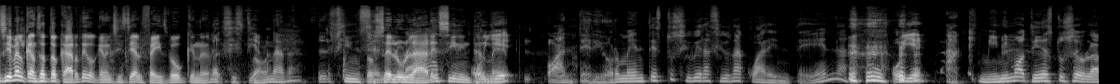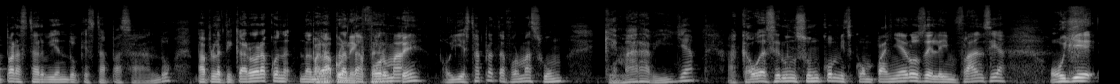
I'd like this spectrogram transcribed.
sí me alcanzó a tocar, digo que no existía el Facebook. que no, No existía. No, nada. Sin Los celular. celulares, sin internet. Oye, anteriormente esto sí hubiera sido una cuarentena. Oye, aquí mínimo tienes tu celular para estar viendo qué está pasando, para platicar ahora con la nueva plataforma. Oye, esta plataforma Zoom, qué maravilla. Acabo de hacer un Zoom con mis compañeros de la infancia. Oye,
